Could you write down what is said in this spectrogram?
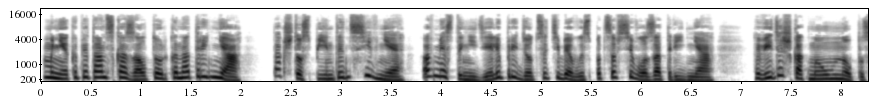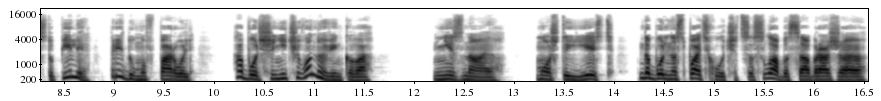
Мне капитан сказал только на три дня», так что спи интенсивнее, а вместо недели придется тебе выспаться всего за три дня. Видишь, как мы умно поступили, придумав пароль. А больше ничего новенького?» «Не знаю. Может, и есть. Да больно спать хочется, слабо соображаю.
